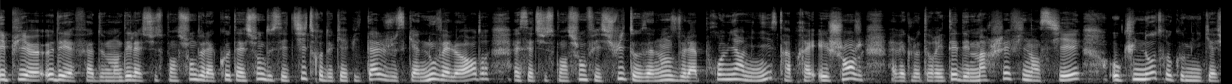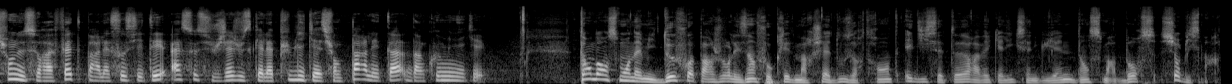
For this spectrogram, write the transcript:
Et puis EDF euh, e a demandé la suspension de la cotation de ses titres de capital jusqu'à nouvel ordre. Cette suspension fait suite aux annonces de la Première ministre après échange avec l'autorité des marchés financiers. Aucune autre communication ne sera faite par la société à ce sujet jusqu'à la publication par l'État d'un communiqué. Tendance, mon ami, deux fois par jour, les infos clés de marché à 12h30 et 17h avec Alix Nguyen dans Smart Bourse sur Bismart.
